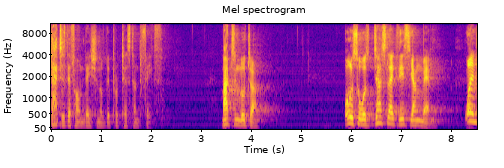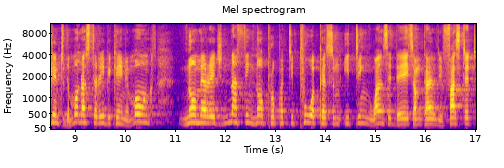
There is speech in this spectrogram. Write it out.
That is the foundation of the Protestant faith. Martin Luther also was just like this young man. Went into the monastery, became a monk, no marriage, nothing, no property, poor person eating once a day. Sometimes he fasted.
